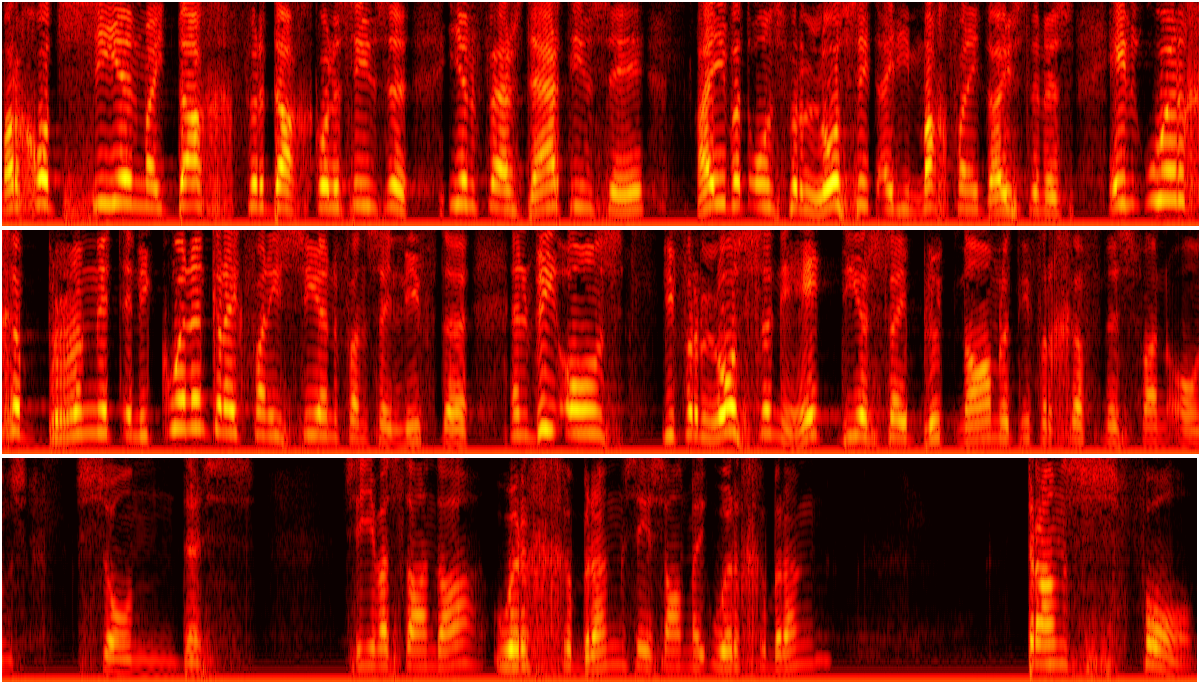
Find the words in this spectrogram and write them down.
Maar God seën my dag vir dag. Kolossense 1 vers 13 sê hy wat ons verlos het uit die mag van die duisternis en oorgebring het in die koninkryk van die seun van sy liefde in wie ons die verlossing het deur sy bloed naamlik die vergifnis van ons sondes. sien jy wat staan daar? Oorgebring, sê saam met my oorgebring. Transform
